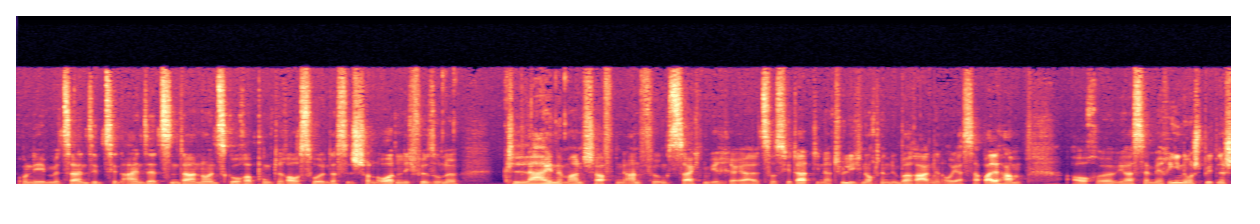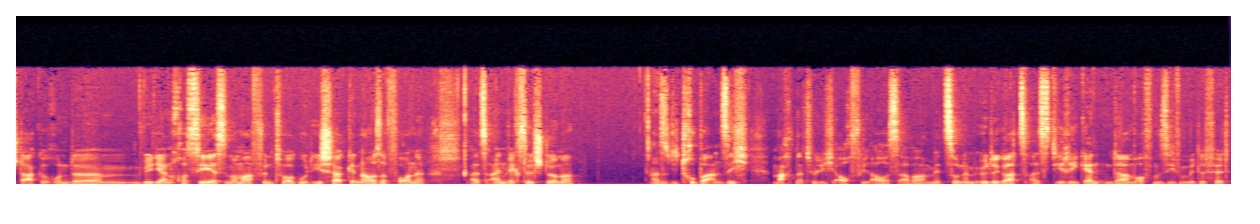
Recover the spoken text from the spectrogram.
und eben mit seinen 17 Einsätzen da neun Scorerpunkte rausholen, das ist schon ordentlich für so eine kleine Mannschaft, in Anführungszeichen, wie Real Sociedad, die natürlich noch einen überragenden Oyarzabal haben. Auch, äh, wie heißt der, Merino spielt eine starke Runde. Willian José ist immer mal für ein Tor gut. Ishak genauso vorne als Einwechselstürmer. Also die Truppe an sich macht natürlich auch viel aus, aber mit so einem Ödegaard als Dirigenten da im offensiven Mittelfeld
